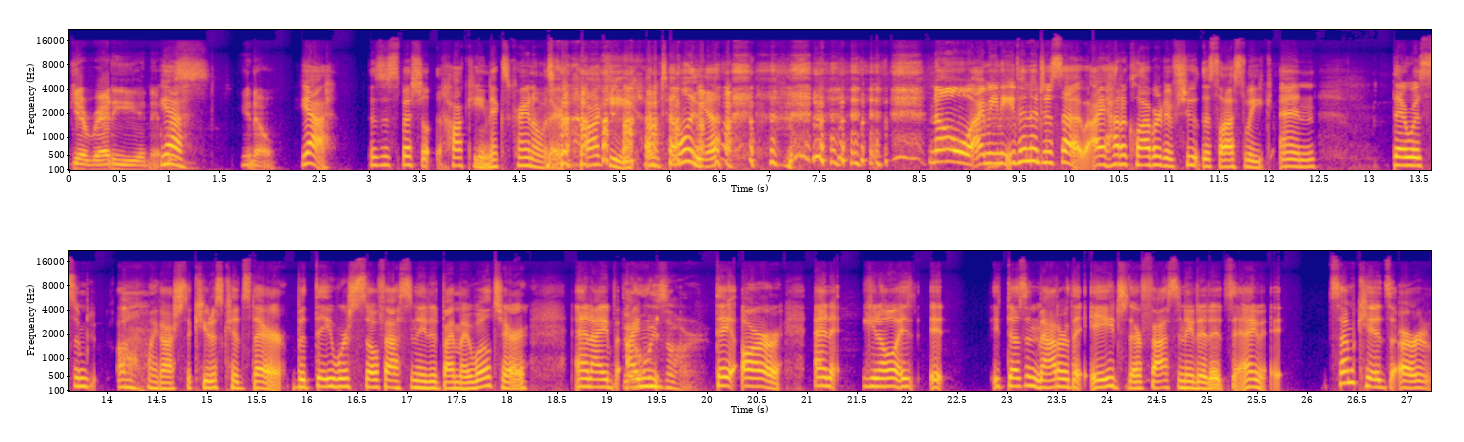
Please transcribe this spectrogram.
get ready and it yeah. was you know Yeah. There's a special hockey. Nick's crying over there. hockey. I'm telling you. no, I mean, even it just uh, I had a collaborative shoot this last week and there was some oh my gosh, the cutest kids there. But they were so fascinated by my wheelchair. And I They I always are. they are. And you know, it it it doesn't matter the age they're fascinated. It's I, some kids are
